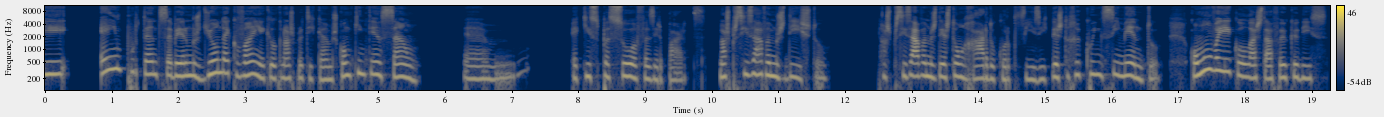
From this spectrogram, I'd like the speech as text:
e é importante sabermos de onde é que vem aquilo que nós praticamos, com que intenção um, é que isso passou a fazer parte. Nós precisávamos disto. Nós precisávamos deste honrar do corpo físico, deste reconhecimento. Como um veículo, lá está, foi o que eu disse.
